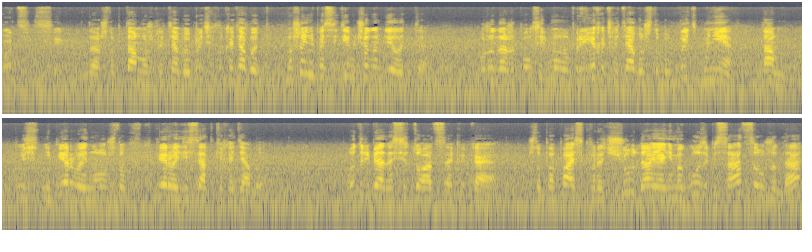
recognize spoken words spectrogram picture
27. Да, чтобы там уже хотя бы быть, хотя бы в машине посидим, что нам делать-то? Можно даже полседьмого приехать, хотя бы, чтобы быть мне там, пусть не первой, но чтобы в первой десятке хотя бы. Вот, ребята, ситуация какая. Чтобы попасть к врачу, да, я не могу записаться уже, да,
